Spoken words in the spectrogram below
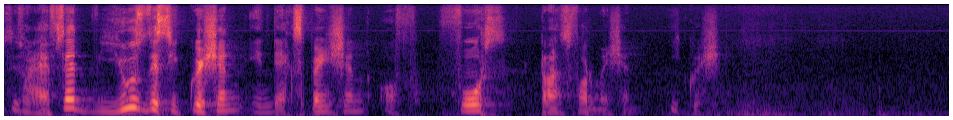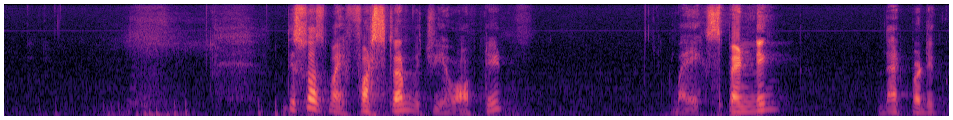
So, I have said we use this equation in the expansion of force transformation equation. This was my first term which we have obtained by expanding that particular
